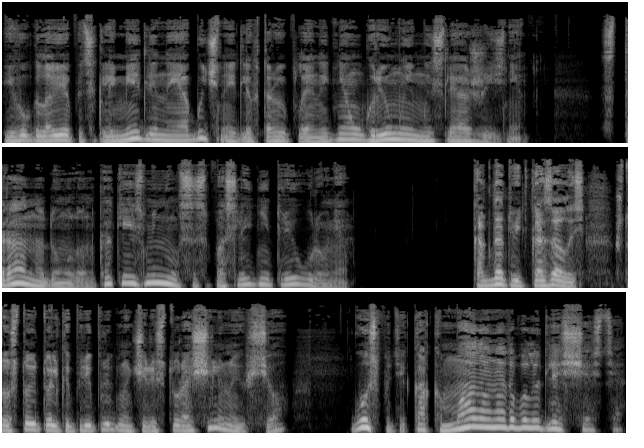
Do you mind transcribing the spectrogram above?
В его голове потекли медленные и обычные для второй половины дня угрюмые мысли о жизни. Странно, — думал он, — как я изменился за последние три уровня. Когда-то ведь казалось, что стоит только перепрыгнуть через ту расщелину, и все. Господи, как мало надо было для счастья!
